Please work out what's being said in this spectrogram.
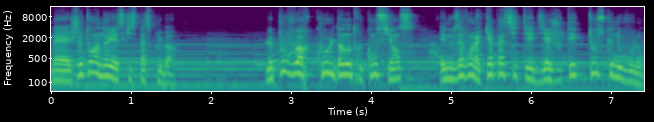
Mais jetons un œil à ce qui se passe plus bas. Le pouvoir coule dans notre conscience et nous avons la capacité d'y ajouter tout ce que nous voulons.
